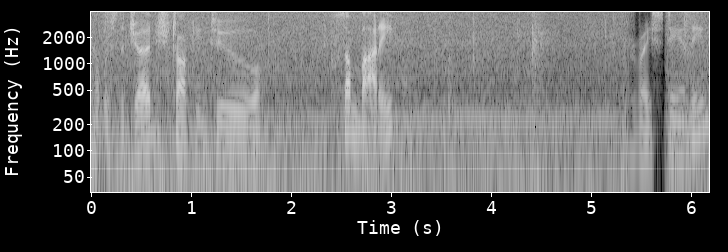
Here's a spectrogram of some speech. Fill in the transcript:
That was the judge talking to somebody. Everybody standing.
